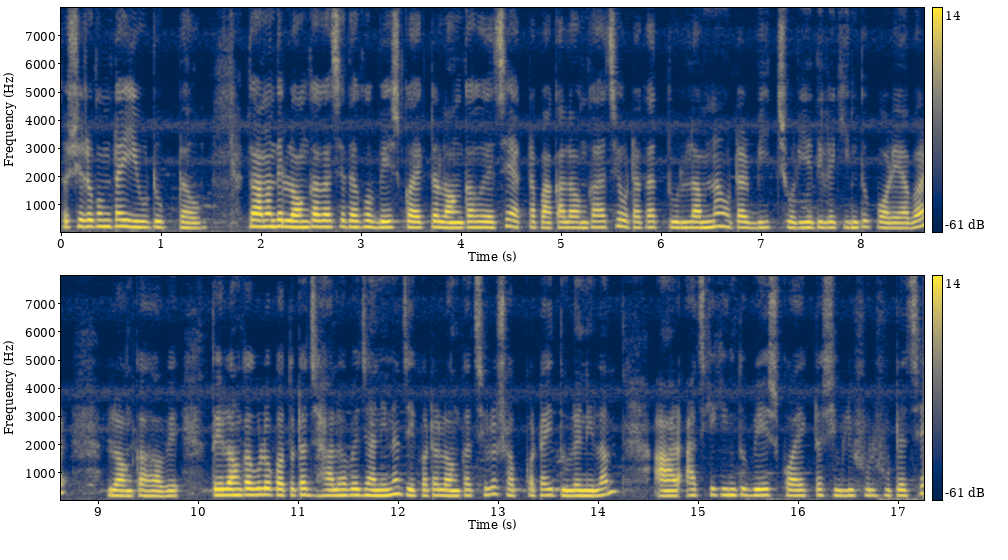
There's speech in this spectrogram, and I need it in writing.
তো সেরকমটাই ইউটিউবটাও। তো আমাদের লঙ্কা গাছে দেখো বেশ কয়েকটা লঙ্কা হয়েছে, একটা পাকা লঙ্কা আছে, ওটাকে তুললাম না, ওটার বীজ ছড়িয়ে দিলে কিন্তু পরে আবার লঙ্কা হবে। তো এই লঙ্কাগুলো কতটা ঝাল হবে জানি না, যে কটা লঙ্কা ছিল সব কটাই তুলে নিলাম। আর আজকে কিন্তু বেশ কয়েকটা শিউলি ফুল ফুটেছে।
